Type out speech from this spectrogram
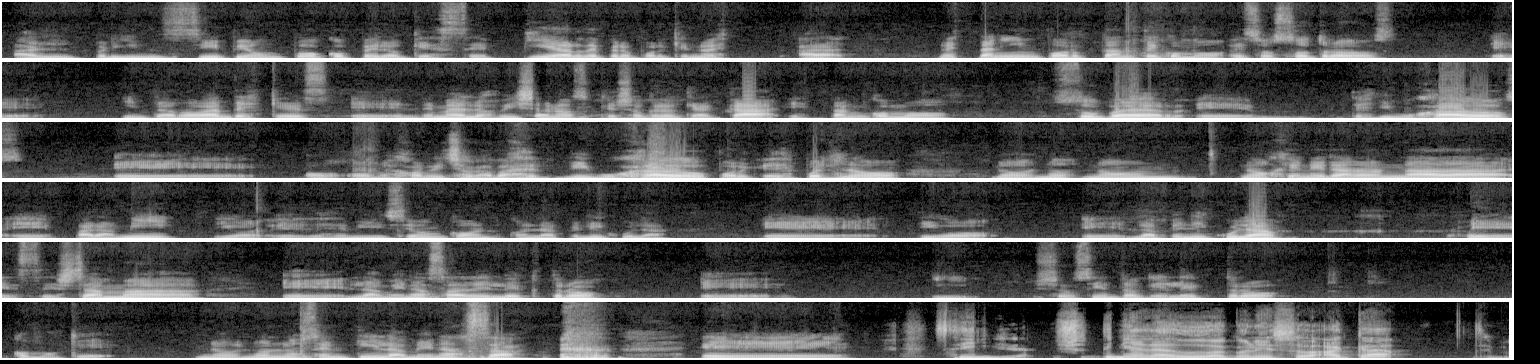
al principio un poco, pero que se pierde, pero porque no es, no es tan importante como esos otros eh, interrogantes, que es eh, el tema de los villanos, que yo creo que acá están como súper desdibujados o, mejor dicho, capaz dibujado, porque después no, no, no, no, generaron nada eh, para mí, digo, eh, desde mi visión con, la película. Eh, digo, la película se llama La amenaza de Electro y yo siento que Electro como que no, no, no sentí la amenaza. sí, yo tenía la duda con eso. Acá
